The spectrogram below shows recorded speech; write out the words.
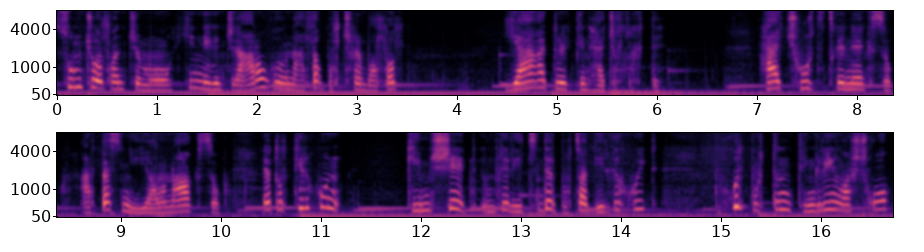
сүм чуулган ч юм уу хин нэгэн чинь 10% нь алга болчих юм бол яагаад вэ гэдгийг хайж болох хэрэгтэй. Хайж шүрдцгэнэ гэсэн үг. Ардаас нь явна гэсэн үг. Яг бол тэр хүн гимшээд өмнөхөр эзэн дээр буцаад эргэх үед бүхэл бүтэн тэнгэрийн оршихуу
